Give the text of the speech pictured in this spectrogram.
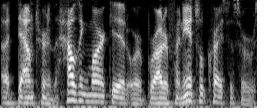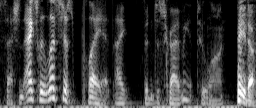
a downturn in the housing market or a broader financial crisis or a recession. Actually, let's just play it. I've been describing it too long. Peter,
